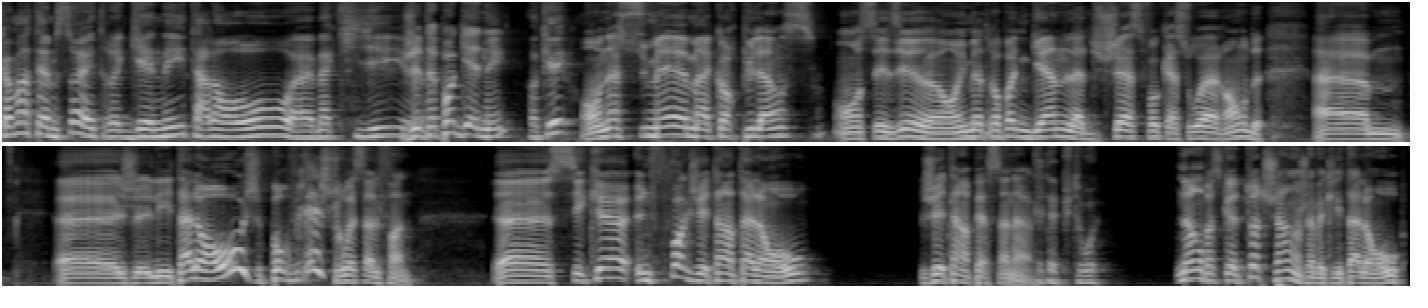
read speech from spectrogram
comment t'aimes ça, être gainé, talon haut, euh, maquillé? J'étais pas gainé. OK? On assumait ma corpulence. On s'est dit, on y mettra pas une gaine, la duchesse, faut qu'elle soit ronde. Je- les talons hauts, je- pour vrai, je trouvais ça le fun. C'est que une fois que j'étais en talons hauts, j'étais en personnage. T'étais plus toi. Non, parce que tout change avec les talons hauts.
